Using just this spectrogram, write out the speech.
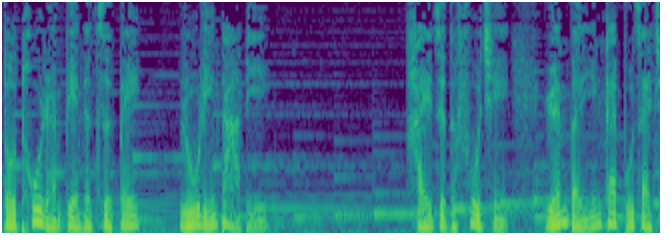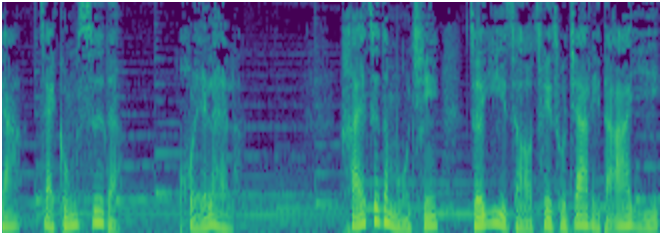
都突然变得自卑，如临大敌。孩子的父亲原本应该不在家，在公司的，回来了。孩子的母亲则一早催促家里的阿姨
